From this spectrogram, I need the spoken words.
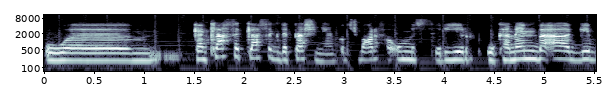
وكان classic classic depression يعني كنتش بعرف أقوم من السرير. وكمان بقى جه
